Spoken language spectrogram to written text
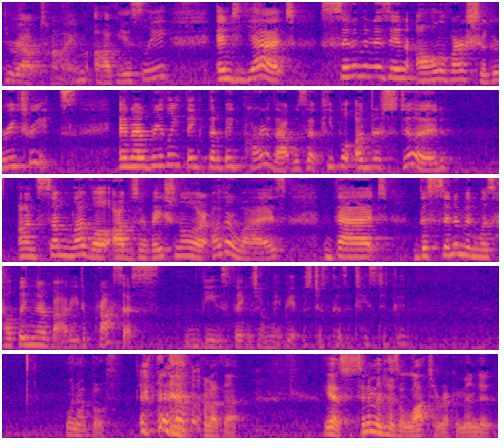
throughout time, obviously, and yet cinnamon is in all of our sugary treats. And I really think that a big part of that was that people understood on some level, observational or otherwise, that the cinnamon was helping their body to process these things, or maybe it was just because it tasted good. Why not both? How about that? Yes, yeah, so cinnamon has a lot to recommend it.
